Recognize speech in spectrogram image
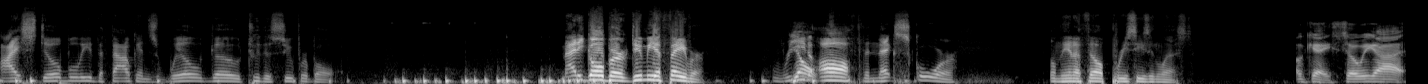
I still believe the Falcons will go to the Super Bowl. Matty Goldberg, do me a favor. Read Yo. off the next score on the NFL preseason list. Okay, so we got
